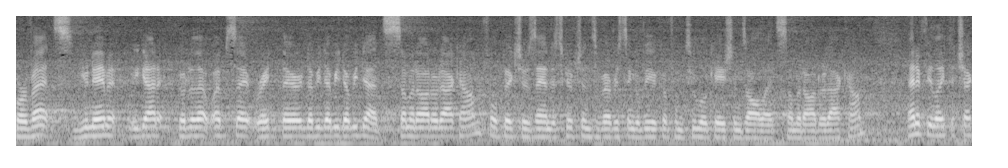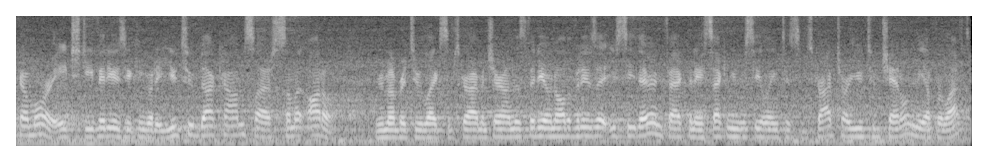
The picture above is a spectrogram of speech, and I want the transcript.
Corvettes, you name it, we got it. Go to that website right there, www.summitauto.com. Full pictures and descriptions of every single vehicle from two locations, all at summitauto.com. And if you'd like to check out more HD videos, you can go to youtube.com slash summitauto. Remember to like, subscribe, and share on this video and all the videos that you see there. In fact, in a second, you will see a link to subscribe to our YouTube channel in the upper left,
